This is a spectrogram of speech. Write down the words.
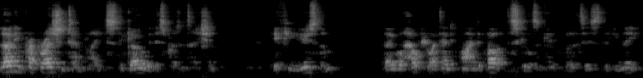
learning preparation templates to go with this presentation if you use them, they will help you identify and develop the skills and capabilities that you need.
